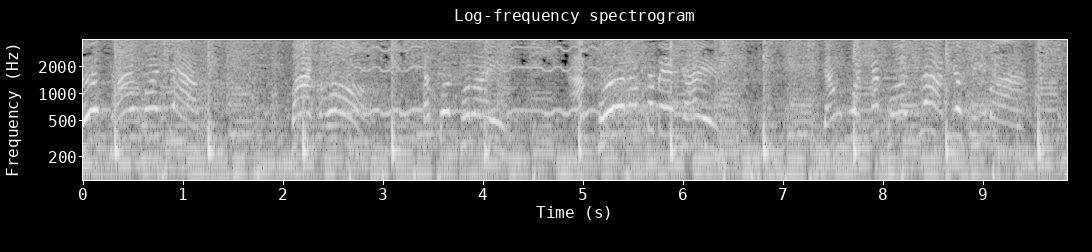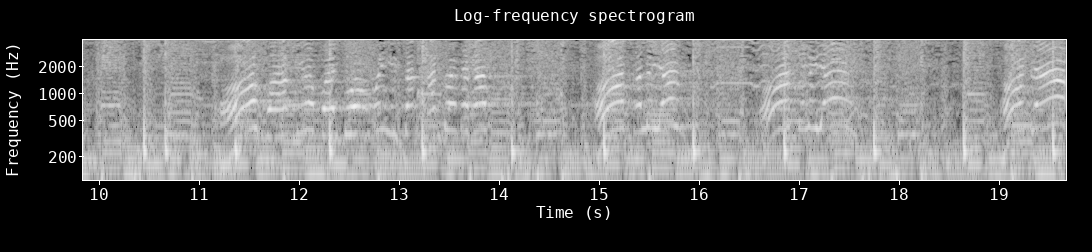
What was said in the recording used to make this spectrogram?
เดินทางมาจากบ้านว่อตำบลพลายอำเภอลำตนเมชัย จังหวัดนครราชสีมา ขอฝากเนื้อฝากตัวไว้อีกสักอันด้วยนะครับพร้อมกันหรือยังพร้อมกันหรือยังพร้อมแล้ว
